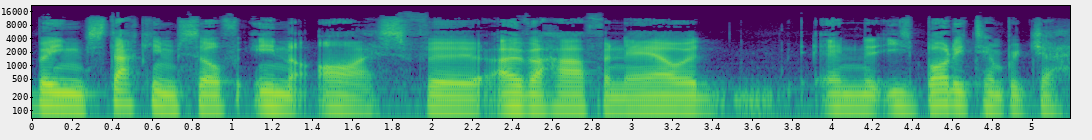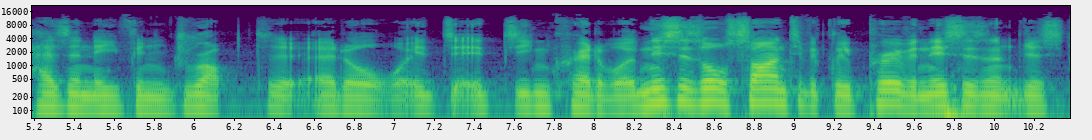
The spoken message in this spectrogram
been stuck himself in ice for over half an hour and his body temperature hasn't even dropped at all. It's it's incredible, and this is all scientifically proven. This isn't just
